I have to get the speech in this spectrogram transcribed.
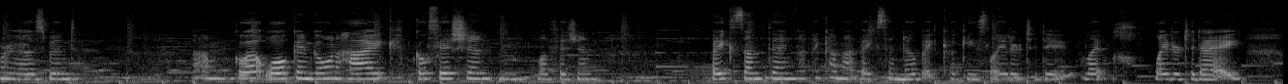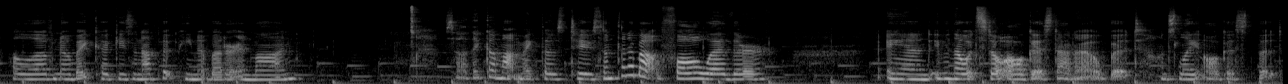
or your husband. Um, go out walking go on a hike go fishing. Mm, love fishing bake something. I think I might bake some no-bake cookies later to do later today. I love no-bake cookies and I put peanut butter in mine. So I think I might make those too. Something about fall weather and even though it's still August, I know, but it's late August, but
